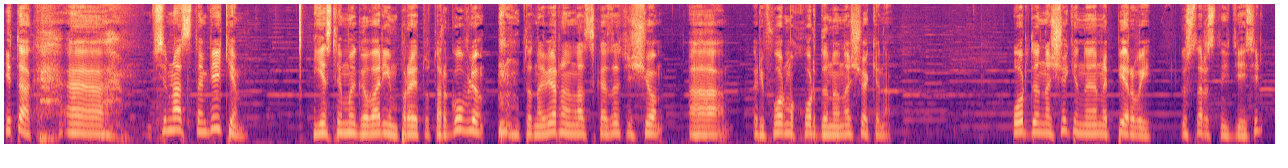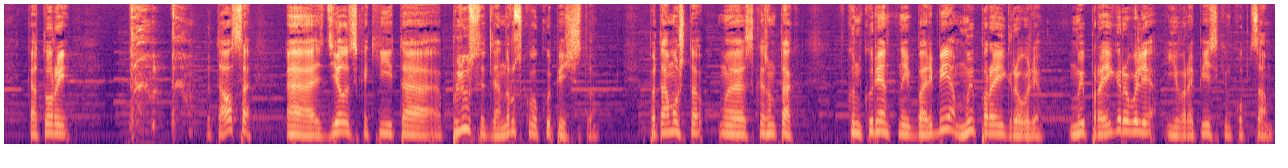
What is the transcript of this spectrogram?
Итак, э, в 17 веке, если мы говорим про эту торговлю, то, наверное, надо сказать еще о реформах ордена Нащекина. Орден Нащекин, наверное, первый государственный деятель, который пытался э, сделать какие-то плюсы для русского купечества. Потому что, э, скажем так, конкурентной борьбе мы проигрывали. Мы проигрывали европейским купцам.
